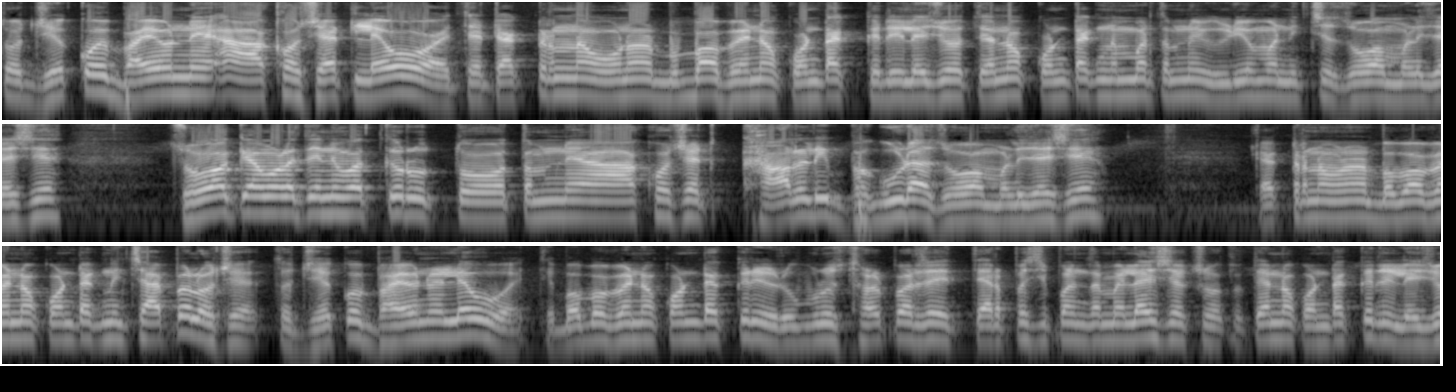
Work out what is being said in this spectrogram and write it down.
તો જે કોઈ ભાઈઓને આ આખો સેટ લેવો હોય તે ટ્રેક્ટરના ઓનર બબ્બાભાઈનો કોન્ટેક્ટ કરી લેજો. તેનો કોન્ટેક્ટ નંબર તમને વિડીયોમાં નીચે જોવા મળી છે જોવા ક્યાં મળે તેની વાત કરું તો તમને આ આખો સેટ ખારડી ભગુડા જોવા મળી છે ટ્રેક્ટરના ઓનર બબાભાઈનો કોન્ટેક્ટ નીચે આપેલો છે, તો જે કોઈ ભાઈઓને લેવું હોય તે બબાભાઈનો કોન્ટેક્ટ કરી રૂબરૂ સ્થળ પર જઈ, ત્યાર પછી પણ તમે લઈ શકશો, તો તેનો કોન્ટેક્ટ કરી લેજો.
